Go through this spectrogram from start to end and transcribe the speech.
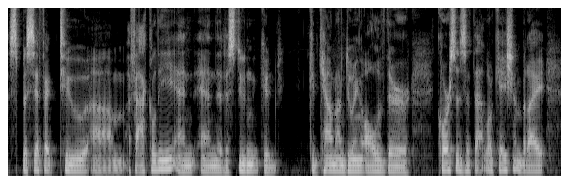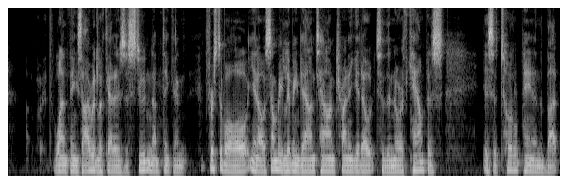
specific to um, a faculty and and that a student could could count on doing all of their courses at that location. But I one of the things I would look at as a student, I'm thinking, first of all, you know, somebody living downtown trying to get out to the North Campus is a total pain in the butt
